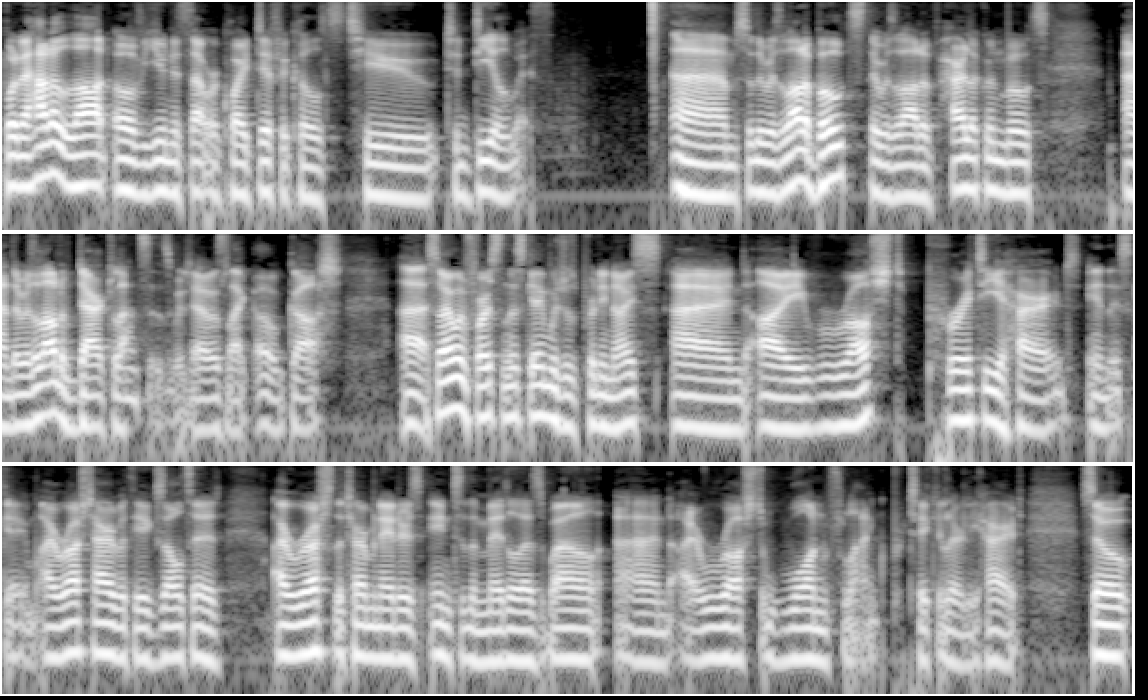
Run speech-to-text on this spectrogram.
but it had a lot of units that were quite difficult to to deal with. Um, so there was a lot of boats, there was a lot of Harlequin boats, and there was a lot of Dark Lances, which I was like, oh gosh. Uh, so I went first in this game, which was pretty nice, and I rushed pretty hard in this game. I rushed hard with the Exalted. I rushed the Terminators into the middle as well, and I rushed one flank particularly hard. So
